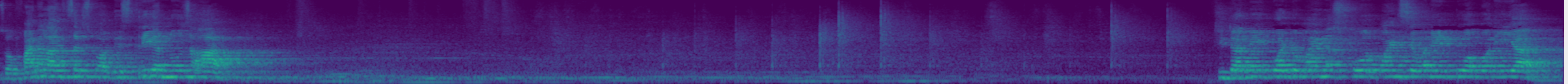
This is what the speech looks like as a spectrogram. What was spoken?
So final answers for these three unknowns are theta b equal to minus 4.782 upon ER.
